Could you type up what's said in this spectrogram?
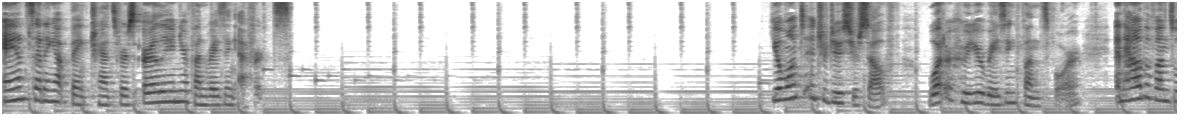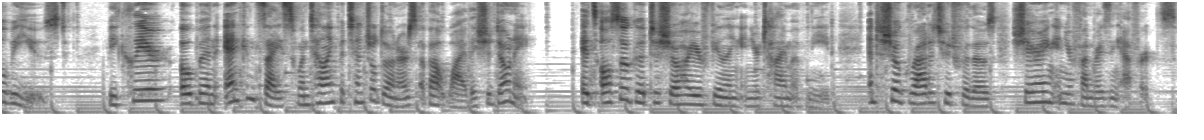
and setting up bank transfers early in your fundraising efforts. You'll want to introduce yourself, what or who you're raising funds for, and how the funds will be used. Be clear, open, and concise when telling potential donors about why they should donate. It's also good to show how you're feeling in your time of need and to show gratitude for those sharing in your fundraising efforts.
